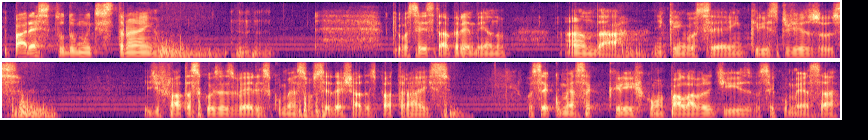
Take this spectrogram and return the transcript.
e parece tudo muito estranho. que você está aprendendo a andar em quem você é em Cristo Jesus. E de fato as coisas velhas começam a ser deixadas para trás. Você começa a crer como a palavra diz, você começa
